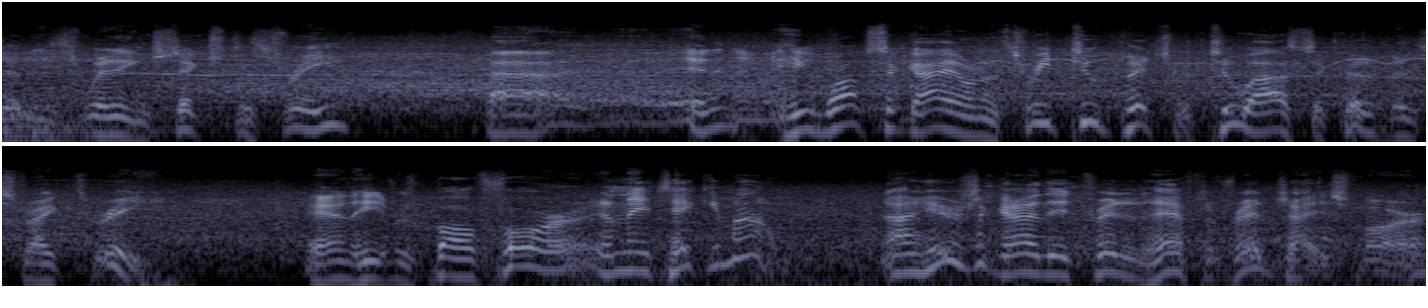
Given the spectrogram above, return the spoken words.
and he's winning 6 to 3. Uh, and he walks a guy on a 3-2 pitch with two outs that could have been strike three. And he was ball four, and they take him out. Now, here's a guy they traded half the franchise for.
